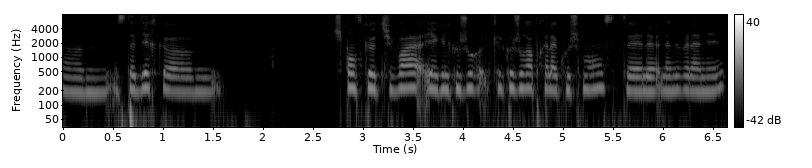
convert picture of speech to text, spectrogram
Euh, C'est-à-dire que je pense que, tu vois, il y a quelques jours, quelques jours après l'accouchement, c'était la, la nouvelle année.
